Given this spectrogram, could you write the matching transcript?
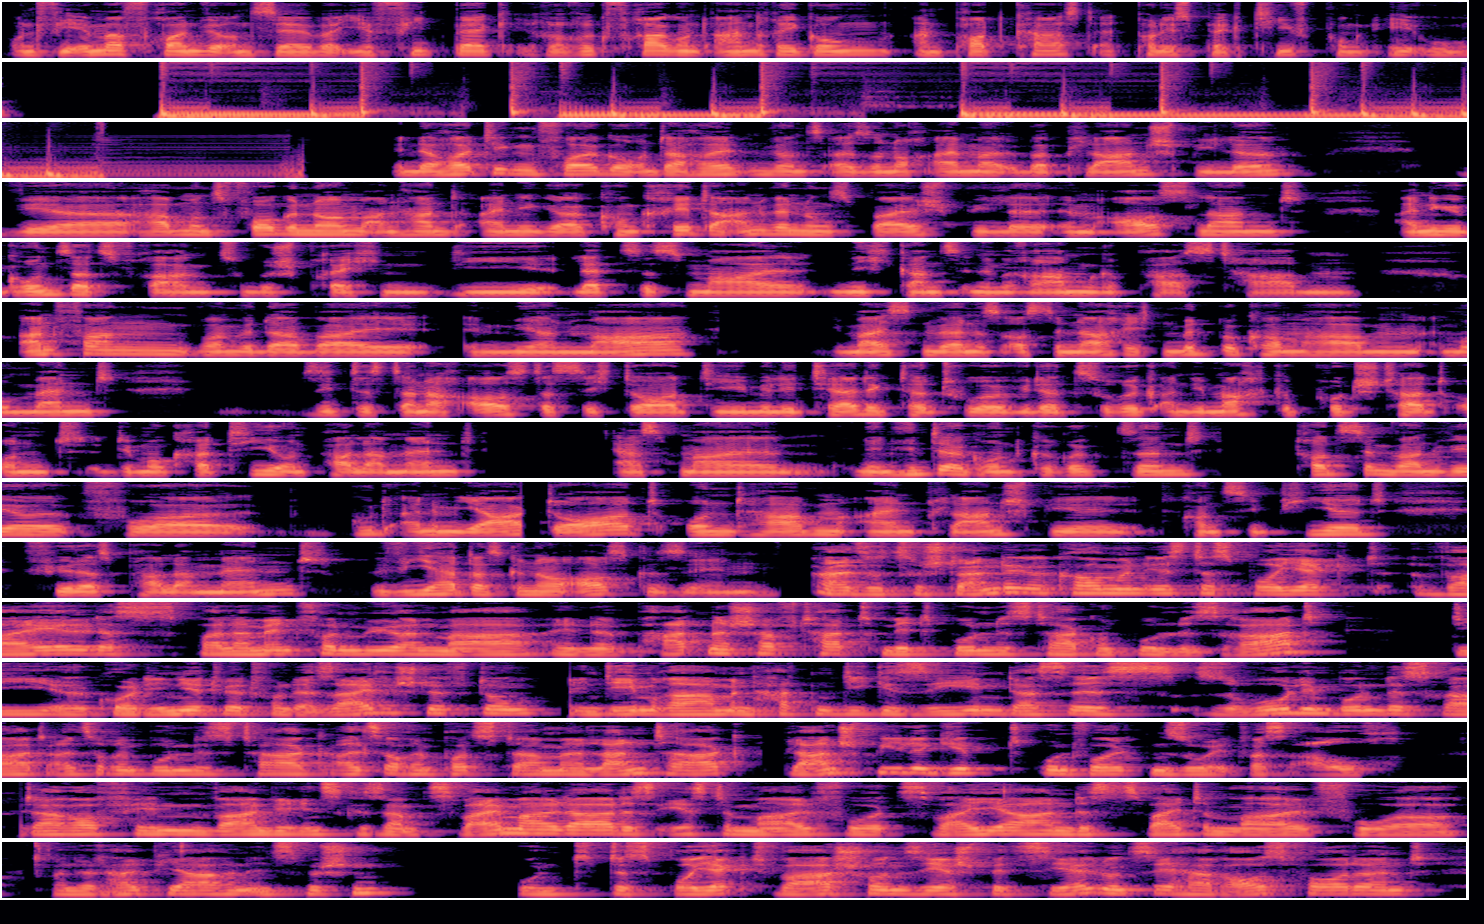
Und wie immer freuen wir uns sehr über Ihr Feedback, Ihre Rückfragen und Anregungen an podcast.polyspektiv.eu. In der heutigen Folge unterhalten wir uns also noch einmal über Planspiele. Wir haben uns vorgenommen, anhand einiger konkreter Anwendungsbeispiele im Ausland einige Grundsatzfragen zu besprechen, die letztes Mal nicht ganz in den Rahmen gepasst haben. Anfangen wollen wir dabei in Myanmar. Die meisten werden es aus den Nachrichten mitbekommen haben. Im Moment sieht es danach aus, dass sich dort die Militärdiktatur wieder zurück an die Macht geputscht hat und Demokratie und Parlament erstmal in den Hintergrund gerückt sind. Trotzdem waren wir vor gut einem Jahr dort und haben ein Planspiel konzipiert für das Parlament. Wie hat das genau ausgesehen? Also zustande gekommen ist das Projekt, weil das Parlament von Myanmar eine Partnerschaft hat mit Bundestag und Bundesrat die äh, koordiniert wird von der Seidel Stiftung. In dem Rahmen hatten die gesehen, dass es sowohl im Bundesrat als auch im Bundestag als auch im Potsdamer Landtag Planspiele gibt und wollten so etwas auch. Daraufhin waren wir insgesamt zweimal da. Das erste Mal vor zwei Jahren, das zweite Mal vor anderthalb Jahren inzwischen. Und das Projekt war schon sehr speziell und sehr herausfordernd.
